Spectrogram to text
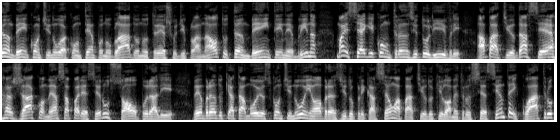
também continua com tempo nublado no trecho de Planalto, também tem neblina, mas segue com trânsito livre. A partir da Serra já começa a aparecer um sol por ali. Lembrando que a Tamoios continua em obras de duplicação a partir do quilômetro 64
